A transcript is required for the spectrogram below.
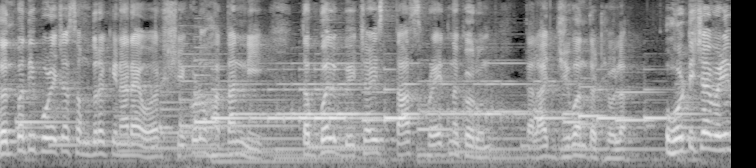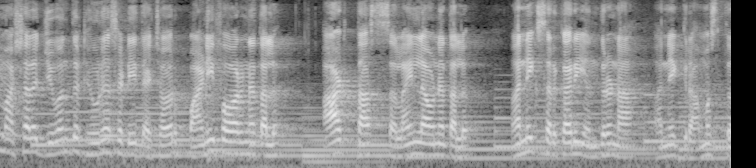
गणपतीपुळेच्या समुद्र किनाऱ्यावर शेकडो हातांनी तब्बल बेचाळीस तास प्रयत्न करून त्याला जिवंत ठेवलं. ओहोटीच्या वेळी माशाला जिवंत ठेवण्यासाठी त्याच्यावर पाणी फवारण्यात आलं. आठ तास सलाईन लावण्यात आलं. अनेक सरकारी यंत्रणा अनेक ग्रामस्थ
